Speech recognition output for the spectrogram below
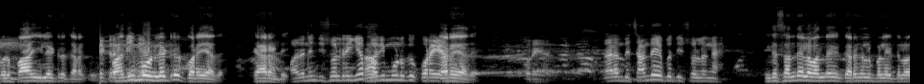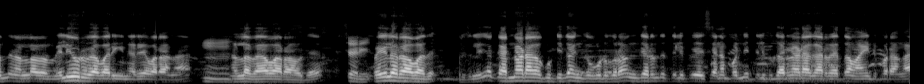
ஒரு. பாஞ்சு லிட்டர் கறக்கு. பதிமூணு லிட்டர் குறையாது கேரண்டி பதினஞ்சு சொல்றீங்க. பதிமூணுக்கு குறையாது. குறையாது. குறையாது. வேற இந்த சந்தையை பத்தி சொல்லுங்க. இந்த சந்தையில வந்து கருங்கல்பாளையத்துல வந்து நல்லா வெளியூர் வியாபாரிங்க நிறைய வராங்க. நல்லா வியாபாரம் ஆகுது. சரி. ஃபெயிலர் ஆகாது. கர்நாடகா குட்டி தான் இங்க கொடுக்குறோம். இங்க இருந்து திருப்பி செனம் பண்ணி திருப்பி கர்நாடகாரரை தான் வாங்கிட்டு போறாங்க.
